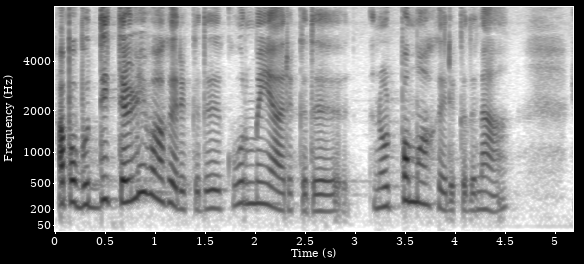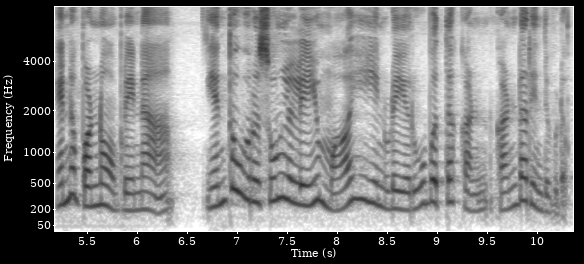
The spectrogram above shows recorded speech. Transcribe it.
அப்போ புத்தி தெளிவாக இருக்குது கூர்மையாக இருக்குது நுட்பமாக இருக்குதுன்னா என்ன பண்ணும் அப்படின்னா எந்த ஒரு சூழ்நிலையும் மாயையினுடைய ரூபத்தை கண் கண்டறிந்து விடும்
